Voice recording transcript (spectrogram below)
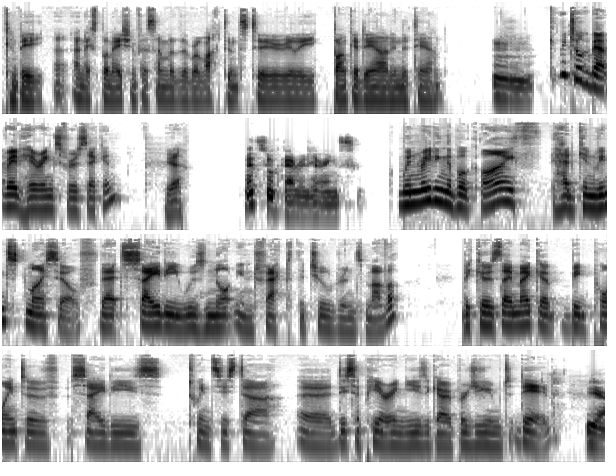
can be a- an explanation for some of the reluctance to really bunker down in the town. Mm. Can we talk about red herrings for a second? Yeah. Let's talk about red herrings. When reading the book, I th- had convinced myself that Sadie was not, in fact, the children's mother because they make a big point of Sadie's twin sister uh, disappearing years ago, presumed dead, Yeah,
